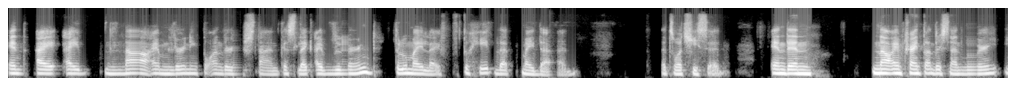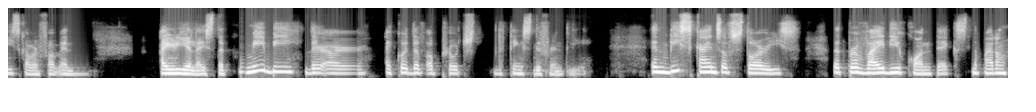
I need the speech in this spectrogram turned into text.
And I I now I'm learning to understand because like I've learned through my life to hate that my dad. That's what she said. And then now I'm trying to understand where he's coming from and I realized that maybe there are I could have approached the things differently and these kinds of stories that provide you context na parang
